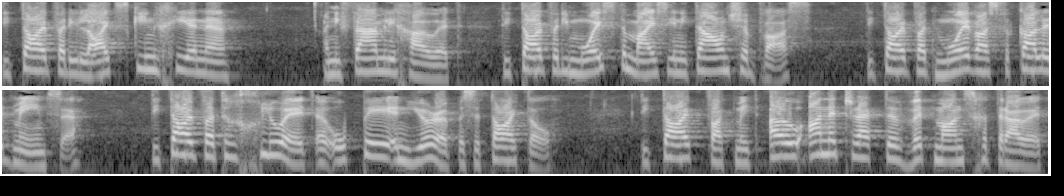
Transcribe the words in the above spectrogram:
Die type wat die light skin gene in die family gehou het. Die type wat die mooiste meisie in die township was. Die type wat mooi was vir colored mense. Die type wat geglo het 'n pair in Europe is 'n title. Die type wat met ou unattractive wit mans getrou het,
